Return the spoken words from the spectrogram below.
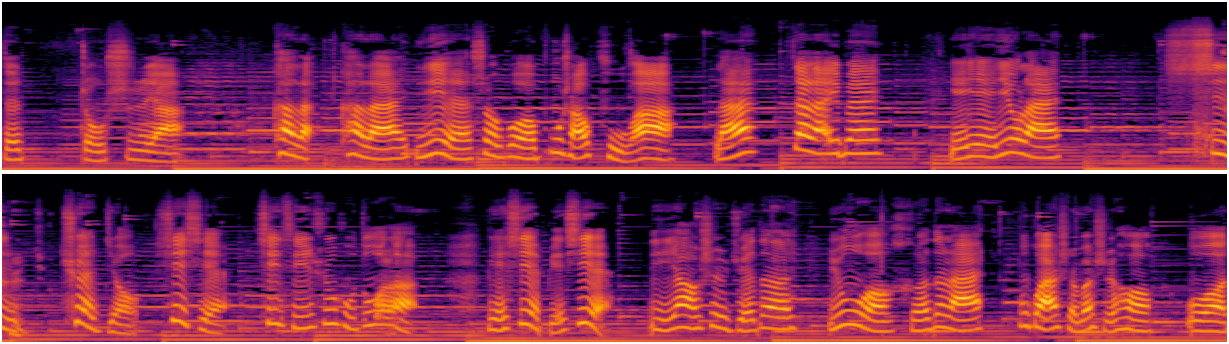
的种事呀？看来。看来你也受过不少苦啊！来，再来。一杯。爷爷又来。气劝酒，谢谢，心情舒服多了。别谢，别谢。你要是觉得与我合得来，不管什么时候，我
